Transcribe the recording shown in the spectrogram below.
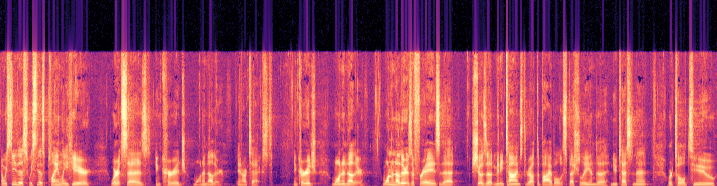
And we see this we see this plainly here where it says encourage one another in our text. Encourage one another. One another is a phrase that shows up many times throughout the Bible, especially in the New Testament. We're told to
